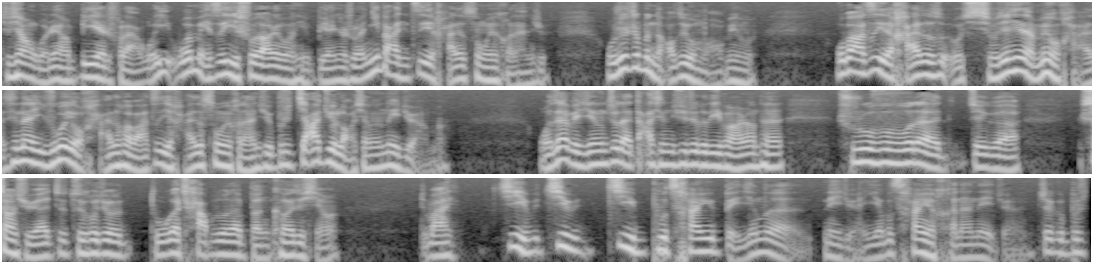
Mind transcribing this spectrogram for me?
就像我这样毕业出来，我一我每次一说到这个问题，别人就说你把你自己孩子送回河南去，我说这不脑子有毛病吗？我把自己的孩子，首先现在没有孩子，现在如果有孩子的话，把自己孩子送回河南去，不是加剧老乡的内卷吗？我在北京就在大兴区这个地方，让他舒舒服服的这个上学，就最后就读个差不多的本科就行，对吧？既既既不参与北京的内卷，也不参与河南内卷，这个不是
